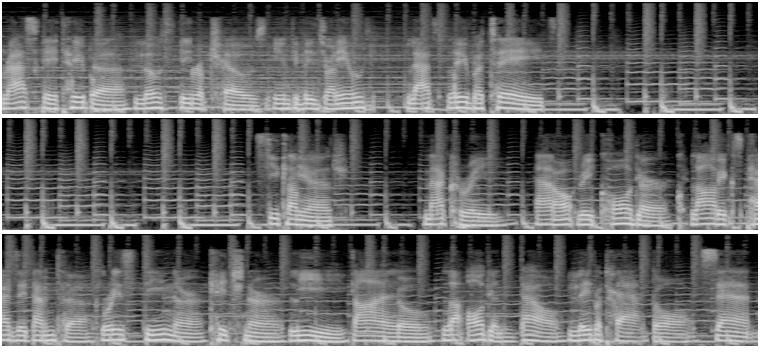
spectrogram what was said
respetaba los derechos individuales, las libertades. Ciclage Macri. El recorder. La expresidenta Cristina Kirchner. Lee dio la orden del libertador. San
